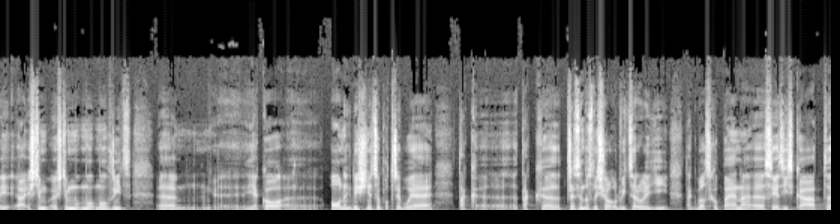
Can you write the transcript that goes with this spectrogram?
já ještě, ještě mohu říct, uh, jako uh, on, když něco potřebuje, tak, uh, tak protože jsem to slyšel od více lidí, tak byl schopen uh, si je získat, uh,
